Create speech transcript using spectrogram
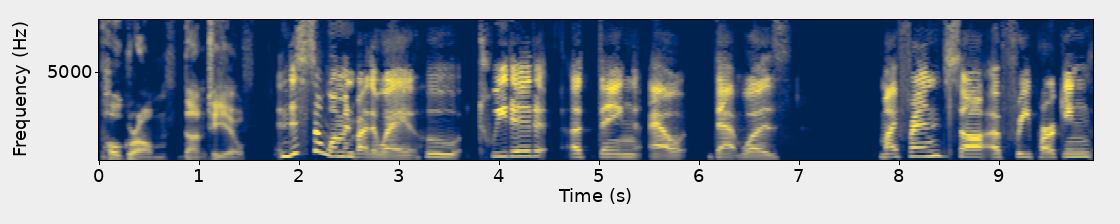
pogrom done to you. And this is a woman, by the way, who tweeted a thing out that was my friend saw a free parking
